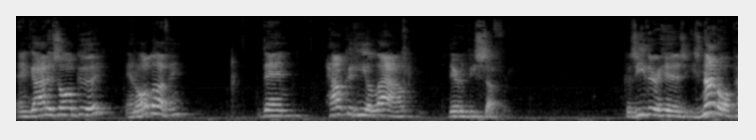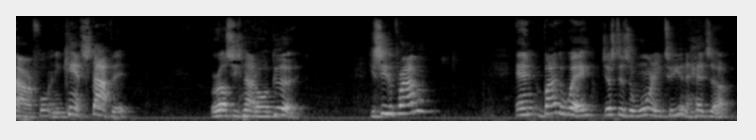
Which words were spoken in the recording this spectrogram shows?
and God is all good and all loving, then how could he allow there to be suffering? Because either his, he's not all powerful and he can't stop it, or else he's not all good. You see the problem? And by the way, just as a warning to you and a heads up,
